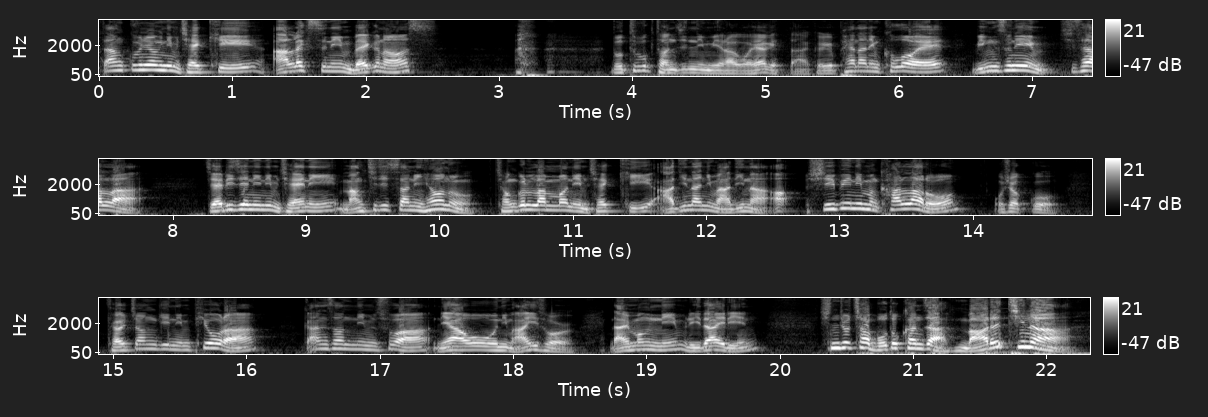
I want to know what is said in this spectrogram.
땅꾸녕님 제키, 알렉스님 매그너스, 노트북 던지님이라고 해야겠다. 그리고 페나님 클로에, 민수님 시살라, 제리제니님 제니, 망치지사님 현우, 정글람머님 제키, 아디나님 아디나, 아, 시비님은 칼라로 오셨고, 결정기님 피오라, 깐선님 수아, 냐오님 아이솔, 날먹님 리다이린, 신조차 모독한 자 마르티나,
